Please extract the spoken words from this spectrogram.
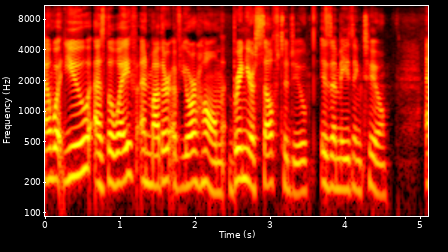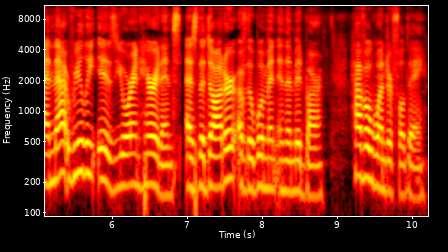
And what you, as the wife and mother of your home, bring yourself to do is amazing too. And that really is your inheritance as the daughter of the woman in the midbar. Have a wonderful day.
